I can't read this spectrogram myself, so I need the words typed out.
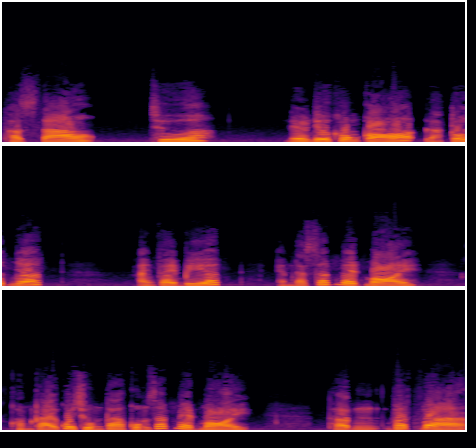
"Thật sao? Chưa, nếu như không có là tốt nhất. Anh phải biết, em đã rất mệt mỏi, con gái của chúng ta cũng rất mệt mỏi. Thật vất vả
